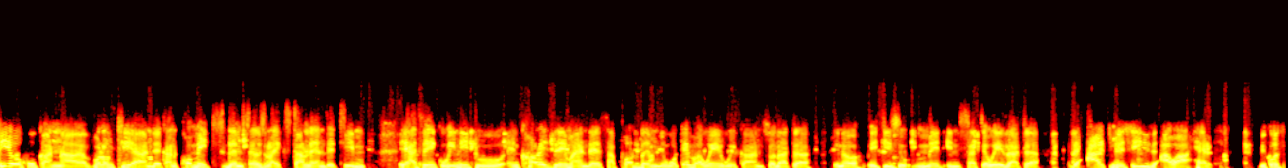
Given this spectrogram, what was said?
few who can uh, volunteer and they can commit themselves, like Stanley and the team, yeah, I think we need to encourage them and uh, support them in whatever way we can, so that uh, you know it is made in such a way that uh, the ultimacy is our health, because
